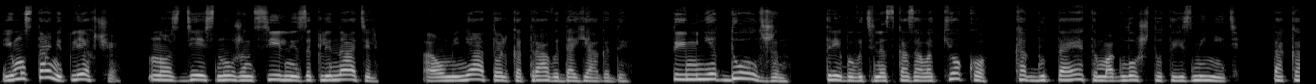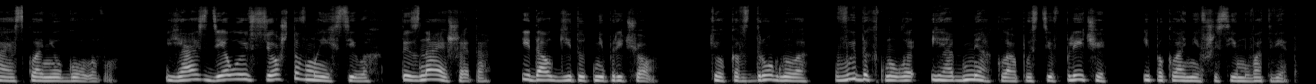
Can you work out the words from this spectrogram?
Ему станет легче. Но здесь нужен сильный заклинатель, а у меня только травы да ягоды. Ты мне должен!» — требовательно сказала Кёко, как будто это могло что-то изменить. Такая склонил голову. «Я сделаю все, что в моих силах. Ты знаешь это. И долги тут ни при чем». Кёка вздрогнула, выдохнула и обмякла, опустив плечи и поклонившись ему в ответ.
